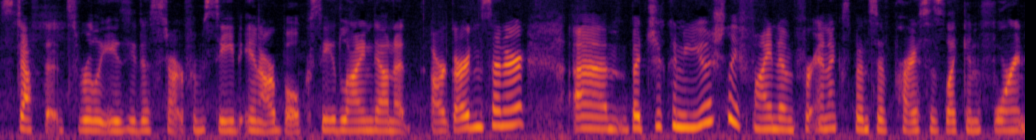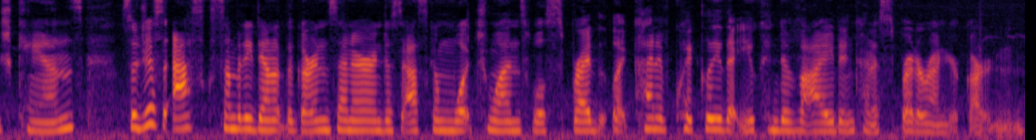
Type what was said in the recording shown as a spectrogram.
stuff that's really easy to start from seed in our bulk seed line down at our garden center. Um, but you can usually find them for inexpensive prices, like in four inch cans. So just ask somebody down at the garden center and just ask them which ones will spread like kind of quickly that you can divide and kind of spread around your garden.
